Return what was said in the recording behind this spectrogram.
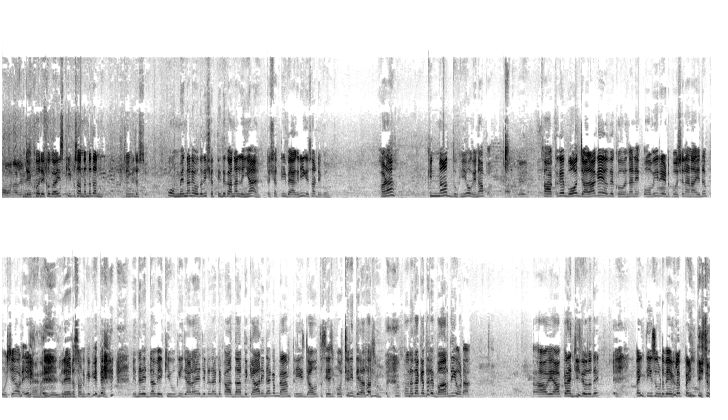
ਆਉਣ ਵਾਲੇ ਦੇਖੋ ਦੇਖੋ ਗਾਇਸ ਕੀ ਪਸੰਦ ਆਂਦਾ ਤੁਹਾਨੂੰ ਤੁਸੀਂ ਵੀ ਦੱਸਿਓ ਘੁੰਮ ਇਹਨਾਂ ਨੇ ਉਧਰ ਦੀ 36 ਦੁਕਾਨਾਂ ਲਈਆਂ ਐ ਤੇ 36 ਬੈਗ ਨਹੀਂ ਹੈਗੇ ਸਾਡੇ ਕੋਲ ਹਨਾ ਕਿੰਨਾ ਦੁਖੀ ਹੋ ਗਏ ਨਾ ਆਪਾਂ। ਥੱਕ ਗਏ ਥੱਕ ਗਏ ਬਹੁਤ ਜ਼ਿਆਦਾ ਕਿ ਦੇਖੋ ਇਹਨਾਂ ਨੇ ਉਹ ਵੀ ਰੇਟ ਪੁੱਛ ਲੈਣਾ ਇਹਦਾ ਪੁੱਛਿਆ ਹੁਣ। ਰੇਟ ਸੁਣ ਕੇ ਕਹਿੰਦੇ ਇਹਨਾਂ ਨੇ ਇਦਾਂ ਵੇਖੀ ਵੂਕੀ ਜਾਣਾ ਹੈ ਜਿਹਨੇ ਤੱਕ ਦੁਕਾਨਦਾਰ ਦੇ ਕਿਹਾ ਨਹੀਂ ਨਾ ਕਿ ਮੈਮ ਪਲੀਜ਼ ਜਾਓ ਤੁਸੀਂ ਅਸੀਂ ਕੁਛ ਨਹੀਂ ਦੇਣਾ ਤੁਹਾਨੂੰ। ਉਹਨਾਂ ਤੱਕ ਤੁਹਾਡੇ ਬਾਹਰ ਦੀ ਹੋਣਾ। ਆ ਵੇ ਆ ਭੈਣ ਜੀ ਦੇ ਉਹਦੇ 35 ਸੂਟ ਵੇਖ ਲੈ 35 ਚੋਂ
